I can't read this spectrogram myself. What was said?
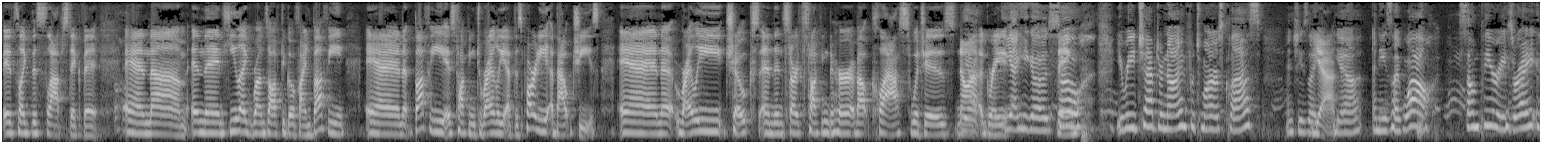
it's like this slapstick bit Uh-huh. and um and then he like runs off to go find buffy and buffy is talking to riley at this party about cheese and riley chokes and then starts talking to her about class which is not yeah, a great Yeah, he goes. So you read chapter nine for tomorrow's class, and she's like, Yeah. yeah, and he's like, wow, some theories, right?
